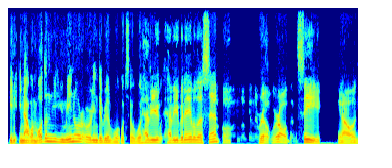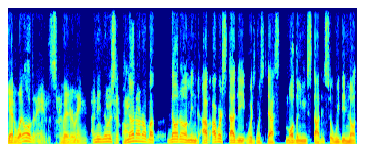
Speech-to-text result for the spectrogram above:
In, in our modeling, you mean, or, or in the real world? So what have you have you been able to sample and look in the real world and see, you know, again what no, strains are there? I mean, there was no, no, no, but no, no. I mean, our, our study was was just modeling study, so we did not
